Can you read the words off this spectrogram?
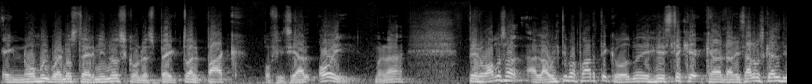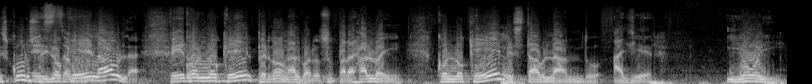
en no muy buenos términos con respecto al PAC oficial hoy, ¿verdad? Pero vamos a, la última parte que vos me dijiste que, que analizamos que es el discurso y lo que él habla. Pero, con lo que él, perdón Álvaro, para dejarlo ahí, con lo que él está hablando ayer y hoy,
